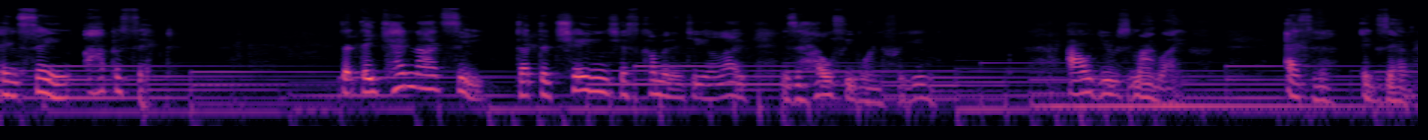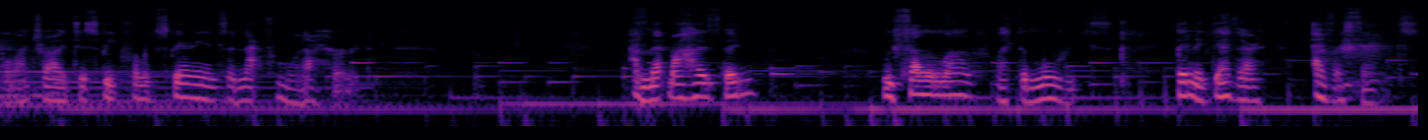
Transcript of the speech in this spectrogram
and saying opposite. That they cannot see that the change that's coming into your life is a healthy one for you. I'll use my life as an example. I tried to speak from experience and not from what I heard. I met my husband. We fell in love like the movies. Been together ever since.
